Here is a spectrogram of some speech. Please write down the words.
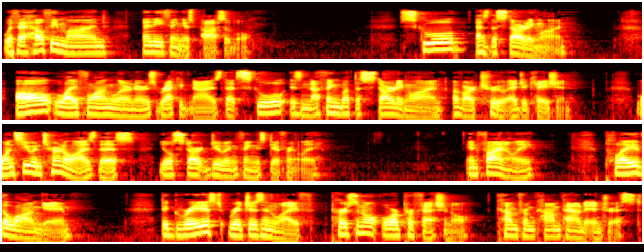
With a healthy mind, anything is possible. School as the starting line. All lifelong learners recognize that school is nothing but the starting line of our true education. Once you internalize this, you'll start doing things differently. And finally, play the long game. The greatest riches in life, personal or professional, come from compound interest.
